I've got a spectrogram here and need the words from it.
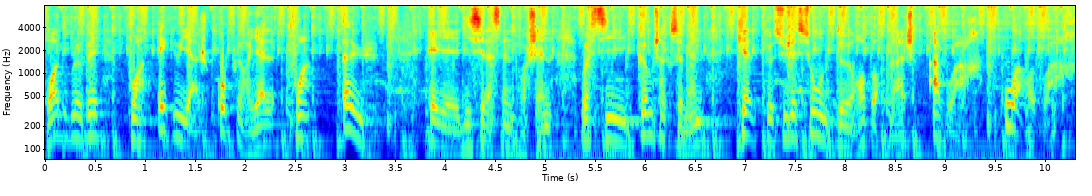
www.aiguillage Et d'ici la semaine prochaine, voici comme chaque semaine quelques suggestions de reportages à voir ou à revoir.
